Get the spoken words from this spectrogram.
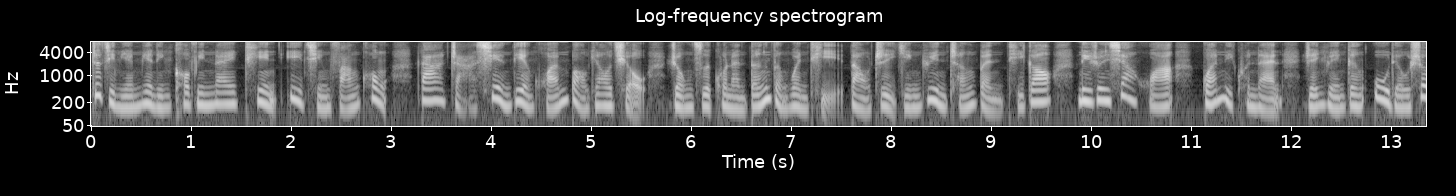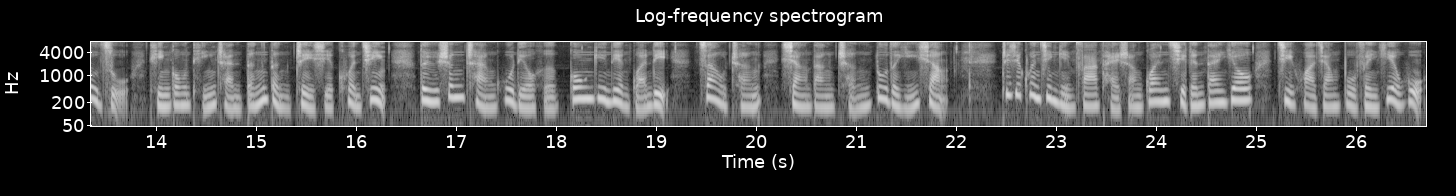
这几年面临 COVID-19 疫情防控、拉闸限电、环保要求、融资困难等等问题，导致营运成本提高、利润下滑、管理困难、人员跟物流受阻、停工停产等等这些。困境对于生产、物流和供应链管理造成相当程度的影响。这些困境引发台商关切跟担忧，计划将部分业务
